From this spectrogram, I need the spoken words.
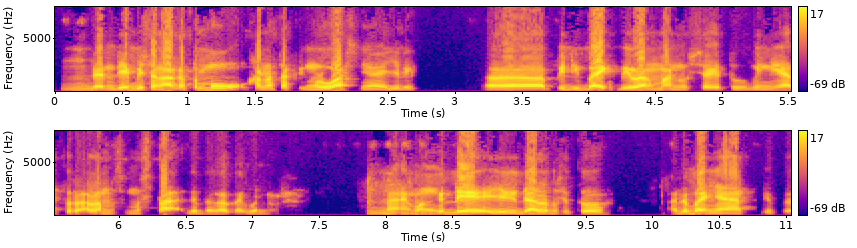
Hmm. dan dia bisa nggak ketemu karena saking luasnya. Jadi eh PD Baik bilang manusia itu miniatur alam semesta gitu katanya bener. Hmm. Nah emang gede, jadi dalam situ ada banyak gitu.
